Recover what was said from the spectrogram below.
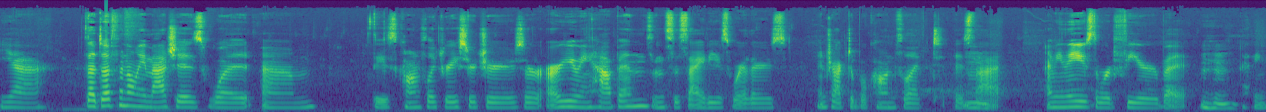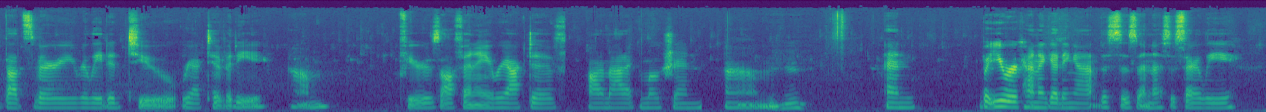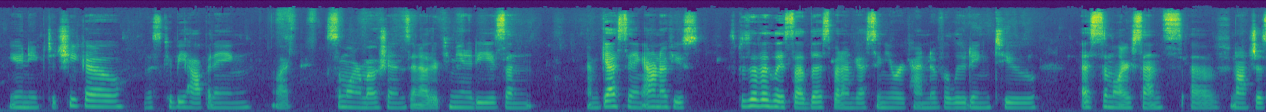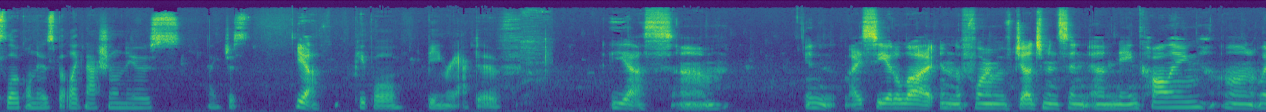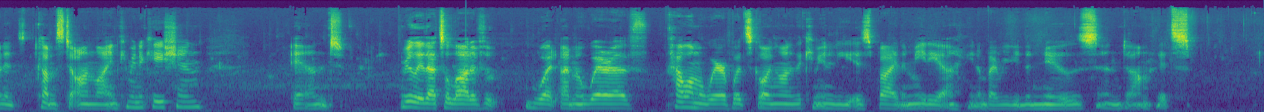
Yeah, that definitely matches what um, these conflict researchers are arguing happens in societies where there's intractable conflict. Is mm. that I mean, they use the word fear, but mm-hmm. I think that's very related to reactivity. Um, fear is often a reactive, automatic emotion. Um, mm-hmm. And, but you were kind of getting at this isn't necessarily unique to Chico. This could be happening like similar emotions in other communities. And I'm guessing, I don't know if you specifically said this, but I'm guessing you were kind of alluding to a similar sense of not just local news, but like national news like just yeah, people being reactive. Yes, um, and I see it a lot in the form of judgments and uh, name calling on when it comes to online communication, and really that's a lot of what I'm aware of. How I'm aware of what's going on in the community is by the media, you know, by reading the news, and um, it's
